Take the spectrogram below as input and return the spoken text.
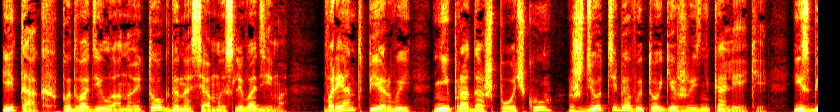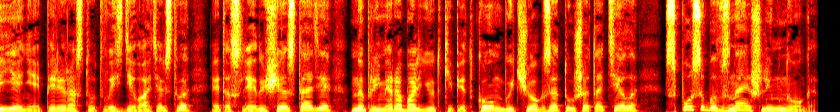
Итак, подводило оно итог, донося мысли Вадима. Вариант первый – не продашь почку, ждет тебя в итоге жизнь калеки. Избиения перерастут в издевательство – это следующая стадия, например, обольют кипятком, бычок затушат от тела. Способов знаешь ли много.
